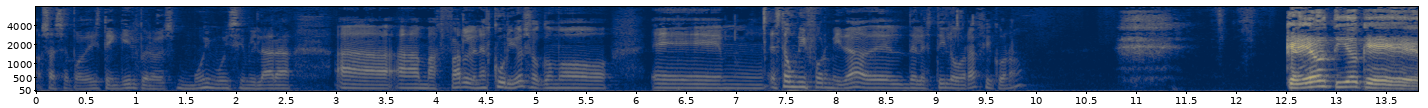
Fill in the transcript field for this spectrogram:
o sea, se puede distinguir, pero es muy, muy similar a, a, a McFarlane. Es curioso como eh, esta uniformidad del, del, estilo gráfico, ¿no? Creo, tío, que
